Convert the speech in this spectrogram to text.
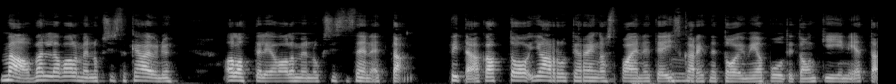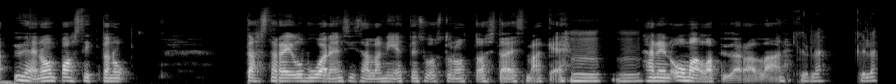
mä oon välillä valmennuksissa käynyt, aloittelijavalmennuksissa sen, että pitää katsoa jarrut ja rengaspaineet ja mm. iskarit, ne toimii ja pultit on kiinni, että yhden on passittanut tästä reilu vuoden sisällä niin, etten suostunut ottaa sitä edes mäkeä mm, mm. hänen omalla pyörällään. Kyllä, kyllä.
